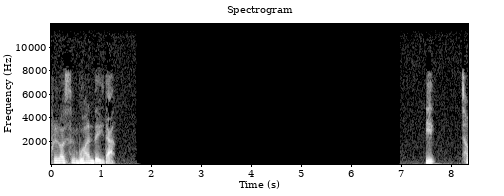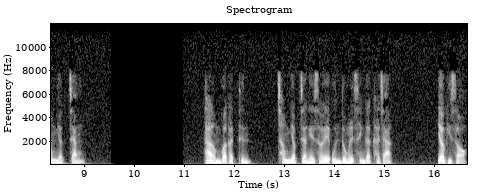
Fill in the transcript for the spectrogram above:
플러스 무한대이다. 이 청력장 다음과 같은 청력장에서의 운동을 생각하자. 여기서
